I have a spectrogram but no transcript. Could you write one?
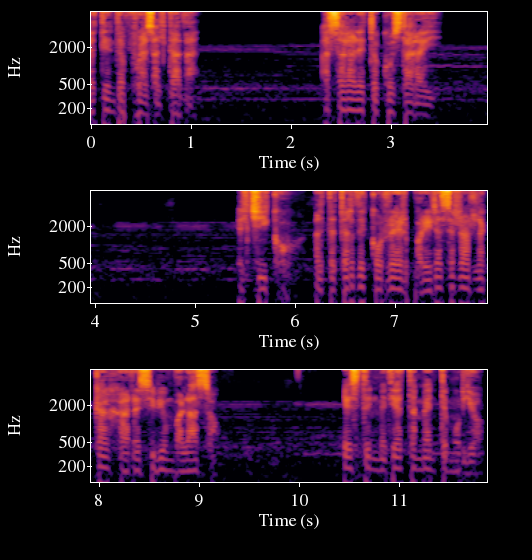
la tienda fue asaltada. A Sara le tocó estar ahí. El chico, al tratar de correr para ir a cerrar la caja, recibió un balazo. Este inmediatamente murió.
